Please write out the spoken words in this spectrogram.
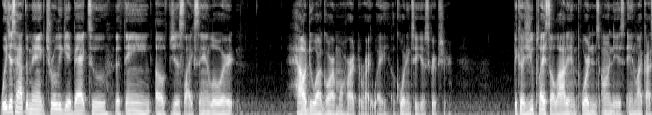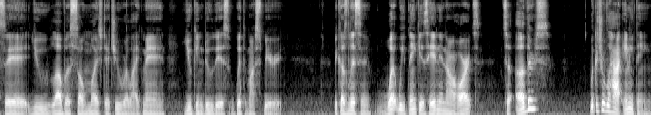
we just have to, man, truly get back to the thing of just like saying, Lord, how do I guard my heart the right way according to your scripture? Because you place a lot of importance on this. And like I said, you love us so much that you were like, man, you can do this with my spirit. Because listen, what we think is hidden in our hearts to others, we can truly hide anything.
